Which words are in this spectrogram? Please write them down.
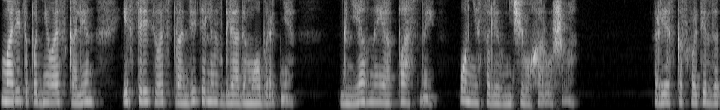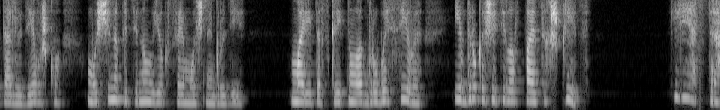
Марита поднялась с колен и встретилась с пронзительным взглядом оборотня. Гневный и опасный, он не сулил ничего хорошего. Резко схватив за талию девушку, мужчина притянул ее к своей мощной груди. Марита вскрикнула от грубой силы и вдруг ощутила в пальцах шприц. «Лестра!»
